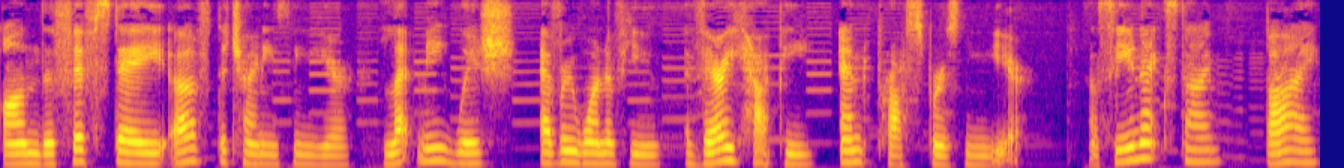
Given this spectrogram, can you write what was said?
on the fifth day of the Chinese New Year, let me wish every one of you a very happy and prosperous New Year. I'll see you next time. Bye.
